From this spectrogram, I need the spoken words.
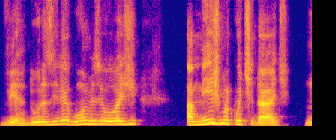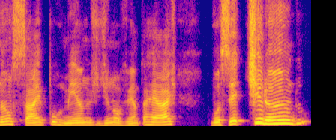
verduras e legumes, e hoje a mesma quantidade não sai por menos de 90 reais, você tirando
